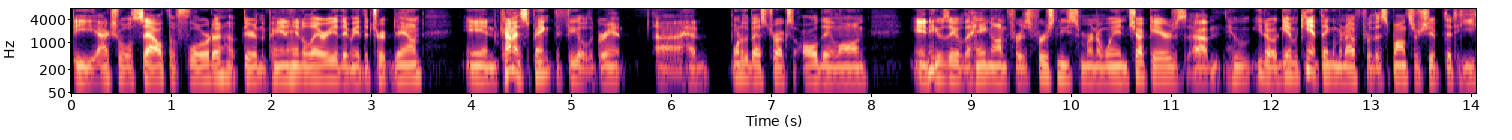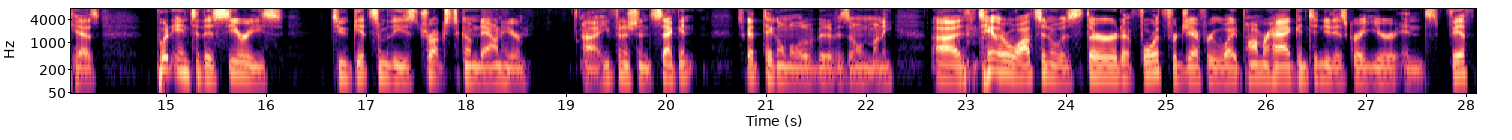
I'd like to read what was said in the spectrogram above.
the actual south of Florida, up there in the Panhandle area. They made the trip down and kind of spanked the field. Grant uh, had one of the best trucks all day long, and he was able to hang on for his first New Smyrna win. Chuck Ayers, um, who, you know, again, we can't thank him enough for the sponsorship that he has put into this series to get some of these trucks to come down here. Uh, he finished in second, so got to take home a little bit of his own money. Uh, Taylor Watson was third, fourth for Jeffrey White. Palmer Hag continued his great year in fifth.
